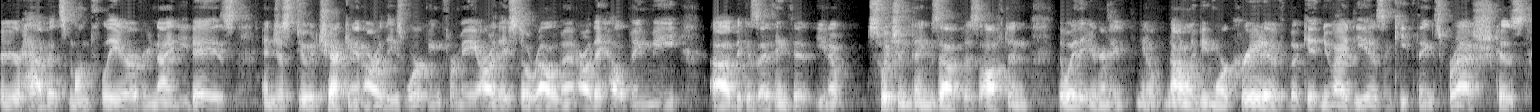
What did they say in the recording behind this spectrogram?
or your habits monthly or every 90 days and just do a check-in. Are these working for me? Are they still relevant? Are they helping me? Uh, because I think that you know switching things up is often the way that you're going to you know not only be more creative but get new ideas and keep things fresh because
